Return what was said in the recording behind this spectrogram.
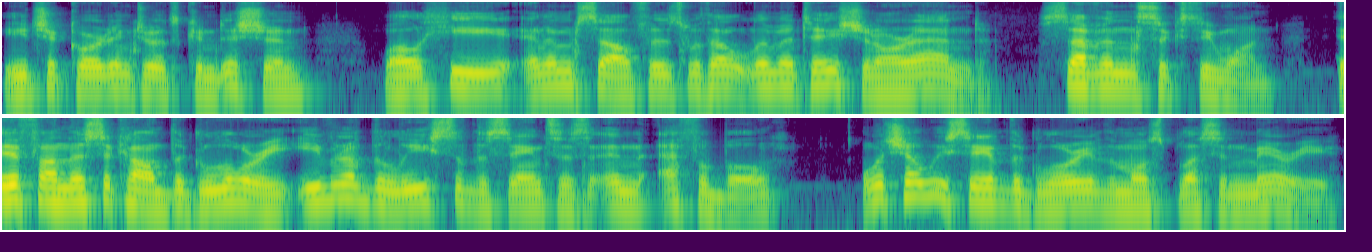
each according to its condition, while he in himself is without limitation or end. 761. If on this account the glory even of the least of the saints is ineffable, what shall we say of the glory of the most blessed Mary?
